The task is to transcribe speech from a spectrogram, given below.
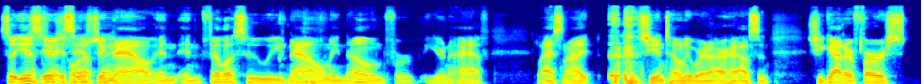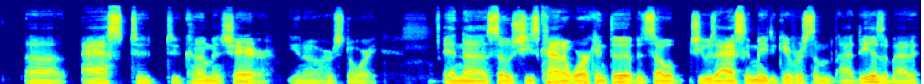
So it's, you know, it's interesting now, and and Phyllis, who we've now only known for a year and a half, last night she and Tony were at our house, and she got her first uh, asked to to come and share, you know, her story, and uh, so she's kind of working through it. But so she was asking me to give her some ideas about it,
